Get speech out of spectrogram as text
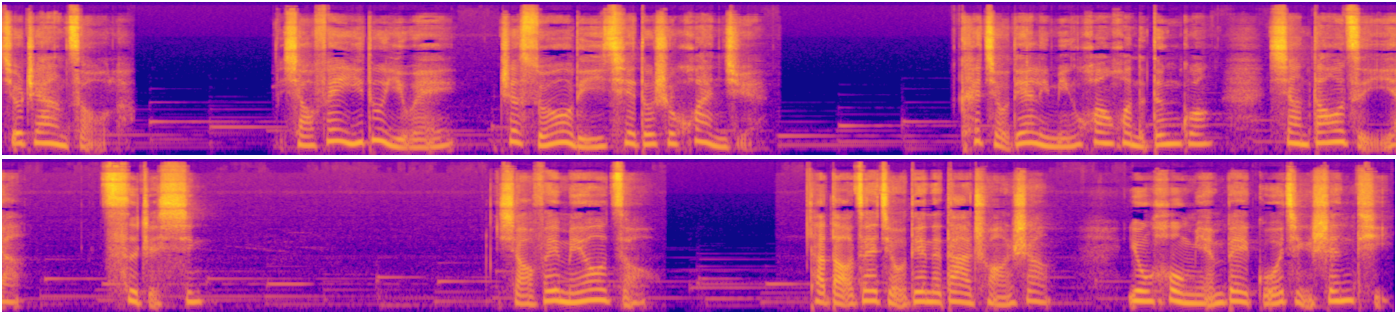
就这样走了。小飞一度以为这所有的一切都是幻觉，可酒店里明晃晃的灯光像刀子一样刺着心。小飞没有走，他倒在酒店的大床上，用厚棉被裹紧身体，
